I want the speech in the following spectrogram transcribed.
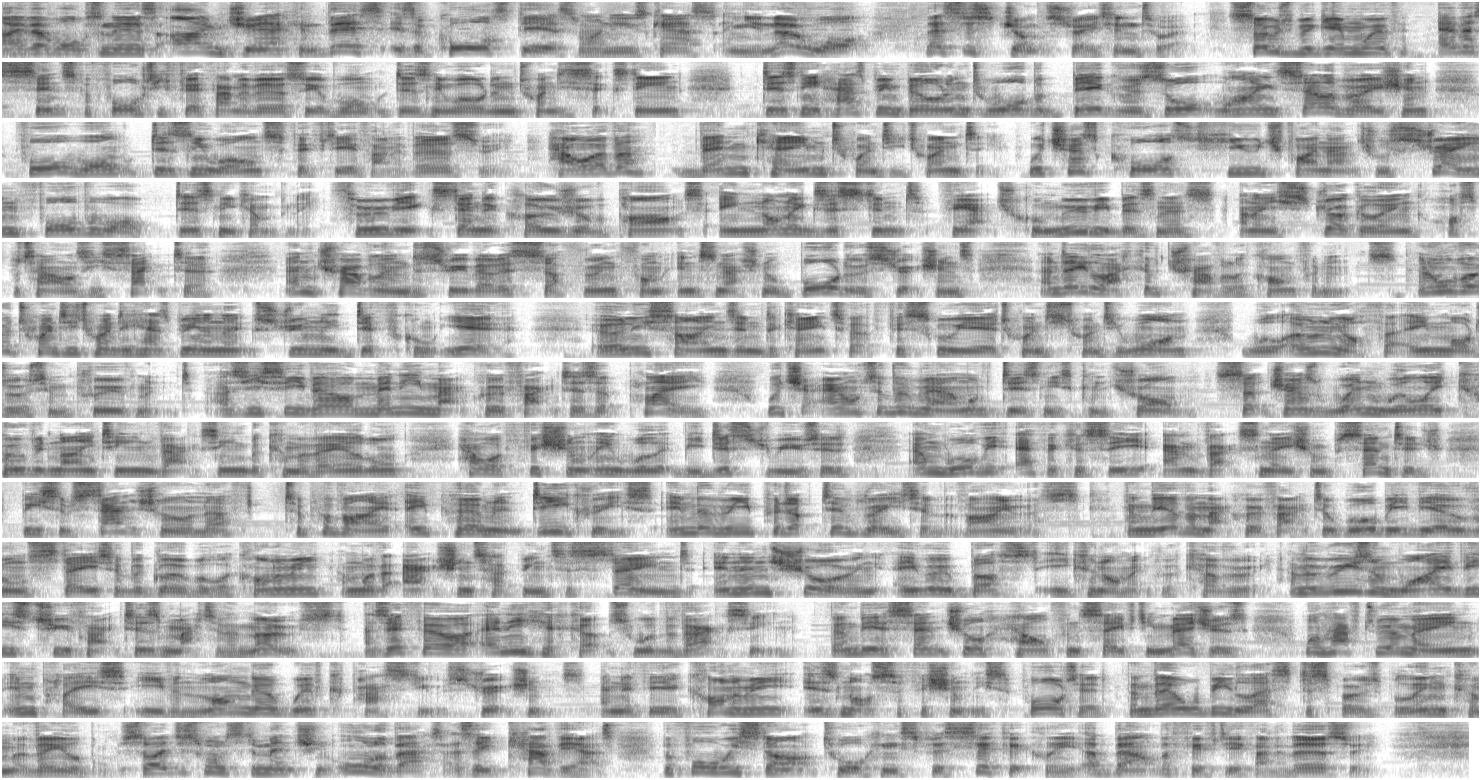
Hi there Waltineers, I'm Jack and this is of course DSNY Newscast and you know what, let's just jump straight into it. So to begin with, ever since the 45th anniversary of Walt Disney World in 2016, Disney has been building toward the big resort-wide celebration for Walt Disney World's 50th anniversary. However, then came 2020, which has caused huge financial strain for the Walt Disney Company through the extended closure of the parks, a non-existent theatrical movie business, and a struggling hospitality sector and travel industry that is suffering from international border restrictions and a lack of traveller confidence. And although 2020 has been an extremely difficult year, early signs indicate that fiscal year 2021 will only offer a moderate improvement. As you see, there are many macro factors at play which are out of the realm of Disney's control, such as when will a COVID 19 vaccine become available, how efficiently will it be distributed, and will the efficacy and vaccination percentage be substantial enough to provide a permanent decrease in the reproductive rate of the virus. Then the other macro factor will be the overall state of the global economy and whether actions have been sustained in ensuring a robust economic recovery. And the reason why these two factors matter the most, as if there are any hiccups with the vaccine, then the essential health and safety measures will have to remain in place even longer with capacity restrictions. And if the economy is not sufficiently supported, then there will be less disposable income available. So I just wanted to mention all of that as a caveat before we start talking specifically about the 50th anniversary.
